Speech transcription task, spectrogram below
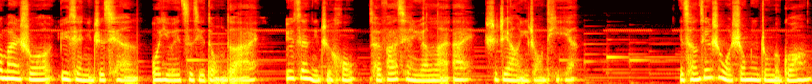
顾漫说：“遇见你之前，我以为自己懂得爱；遇见你之后，才发现原来爱是这样一种体验。你曾经是我生命中的光，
